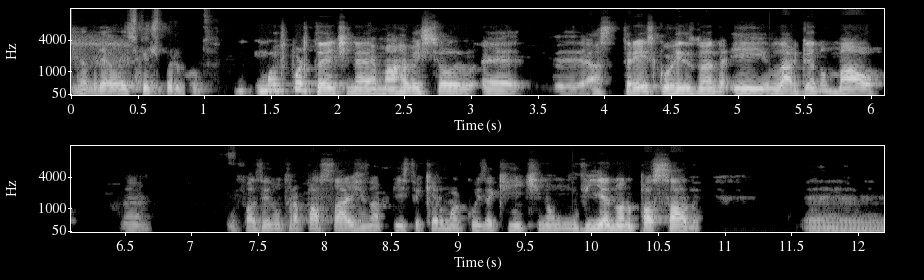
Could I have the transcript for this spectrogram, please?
Gabriel, é isso que eu te pergunto. Muito importante, né? A Yamaha venceu é, é as três corridas do ano e largando mal, né? Fazendo ultrapassagens na pista, que era uma coisa que a gente não via no ano passado. É,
